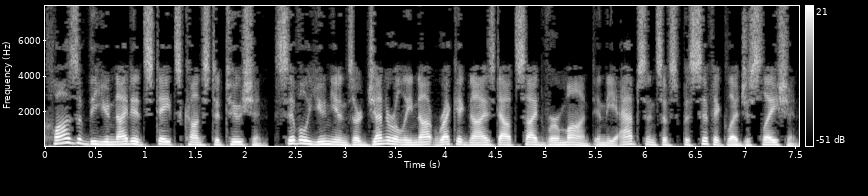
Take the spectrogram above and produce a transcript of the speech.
Clause of the United States Constitution, civil unions are generally not recognized outside Vermont in the absence of specific legislation.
